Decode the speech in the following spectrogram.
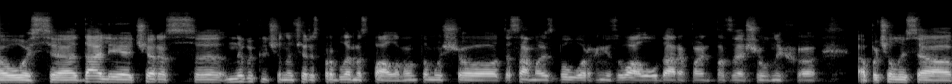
Ось е, далі через е, не виключено через проблеми з паливом, тому що те саме СБУ організувало удари по НПЗ, що у них почалися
